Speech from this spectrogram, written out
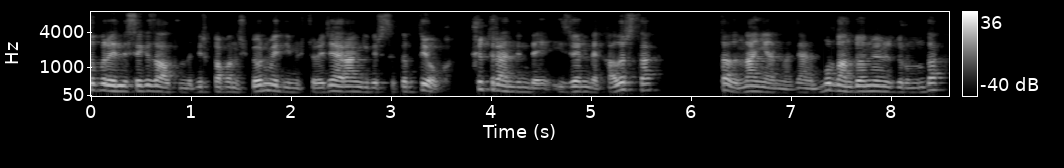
0.58 altında bir kapanış görmediğimiz sürece herhangi bir sıkıntı yok. Şu trendin de üzerinde kalırsak tadından yenmez. Yani buradan dönmemiz durumunda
